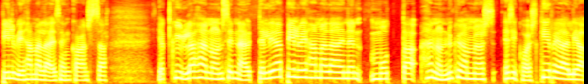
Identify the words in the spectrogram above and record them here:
Pilvi Hämäläisen kanssa – ja kyllä hän on se näyttelijä Pilvi Hämäläinen, mutta hän on nykyään myös esikoiskirjailija.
